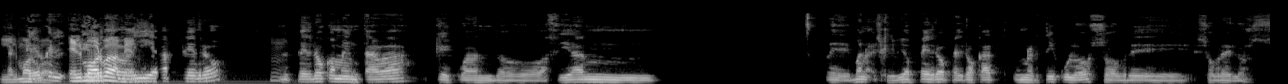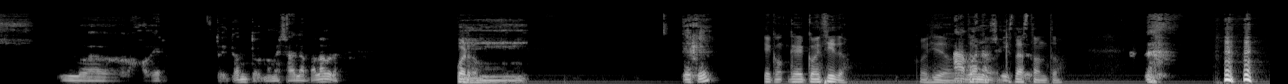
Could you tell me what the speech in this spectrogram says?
Y. Y el morbo. Que el, morbo también. día Pedro, Hmm. Pedro comentaba que cuando hacían eh, bueno, escribió Pedro, Pedro Cat, un artículo sobre, sobre los, lo- joder, estoy tonto, no me sale la palabra. Acuerdo. Y- ¿Qué qué? Que, co- que coincido. Coincido. Ah, que bueno, estás, sí, que estás tonto.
